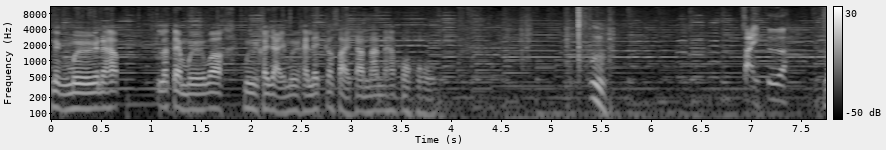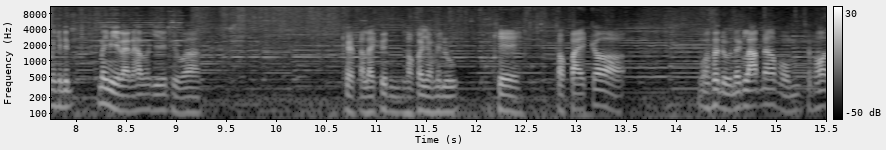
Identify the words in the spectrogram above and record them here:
หนึ่งมือนะครับ แล้วแต่มือว่ามือขยายมือใครเล็กก็ใส่ตามนั้นนะครับโอ้โห ใส่เกลือเมื่อกี้ไม่มีอะไรนะครับเมื่อกี้ถือว่า เกิดอะไรขึ้นเราก็ยังไม่รู้ โอเค ต่อไปก็วัสดุลึกลับนะครับผมเฉพาะ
